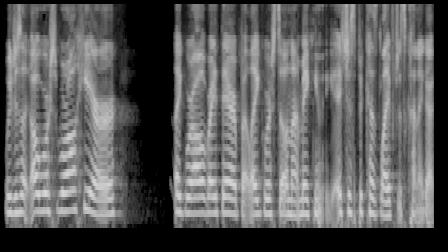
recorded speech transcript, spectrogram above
we just like, oh, we're, we're all here. Like we're all right there, but like we're still not making. It's just because life just kind of got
